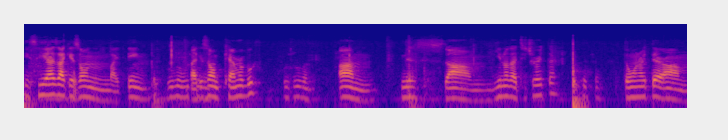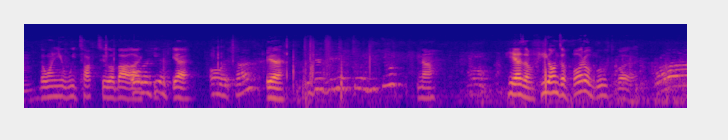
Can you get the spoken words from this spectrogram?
He's, he has like his own like thing, Ruben, like his own camera booth. Who's Ruben? Um, this um, you know that teacher right there, the one right there. Um, the one you we talked to about Oh, like right here. yeah, Oh, his son? yeah. He did videos too on YouTube? No, he has a he owns a photo booth, but What?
